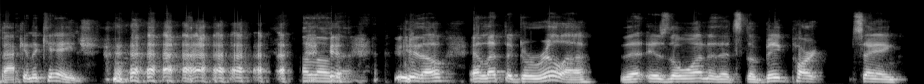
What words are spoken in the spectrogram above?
back in the cage. I love that. You know, and let the gorilla that is the one that's the big part saying,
